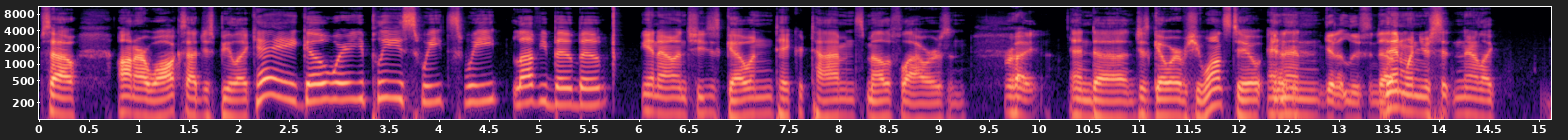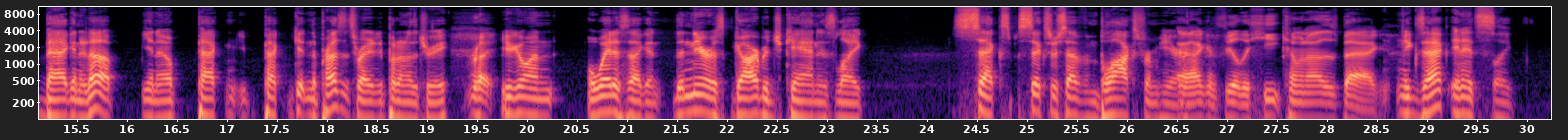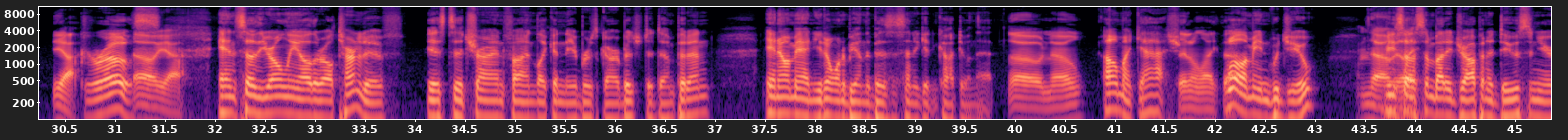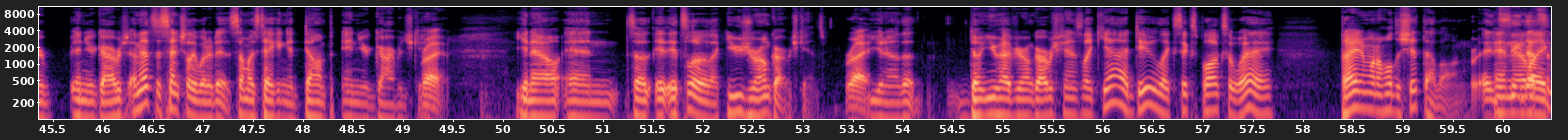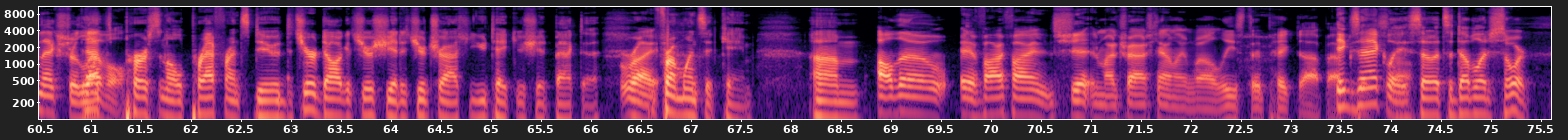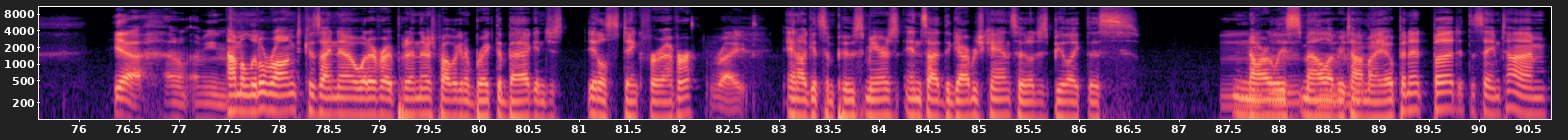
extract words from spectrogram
So on our walks, I'd just be like, "Hey, go where you please, sweet, sweet, love you, boo boo," you know, and she'd just go and take her time and smell the flowers and Right. and uh, just go wherever she wants to, and Get it- then get it loosened up. then when you're sitting there like bagging it up, you know, pack, pack, getting the presents ready to put under the tree, right. you're going. Well, wait a second. The nearest garbage can is like six, six or seven blocks from here. And I can feel the heat coming out of this bag. exactly, and it's like Yeah. gross. Oh yeah. And so your only other alternative is to try and find like a neighbor's garbage to dump it in. And oh man, you don't want to be on the business end of getting caught doing that. Oh no. Oh my gosh. They don't like that. Well, I mean, would you? no. if you they saw somebody dropping a deuce in your in your garbage, and that's essentially what it is. Someone's taking a dump in your garbage can, right. You know, and so it, it's literally like use your own garbage cans. Right. You know that don't you have your own garbage cans? Like, yeah, I do, like six blocks away, but I didn't want to hold the shit that long. And, see, that's like, an extra "That's level. personal preference, dude. It's your dog. It's your shit. It's your trash. You take your shit back to right. from whence it came. Um, Although, if I find shit in my trash can, I'm like, well, at least they picked up. exactly. this, So it's a double edged sword. Yeah. I don't. I mean. I'm a little wronged because I know whatever I put in there is probably going to break the bag and just it'll stink forever. right. And I'll get some poo smears inside the garbage can, so it'll just be like this gnarly Mhm, smell every mhm. time I open it. But at the same time,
